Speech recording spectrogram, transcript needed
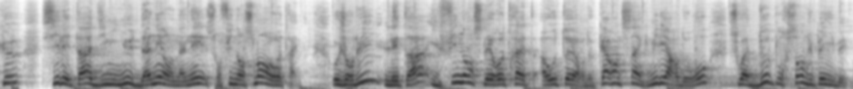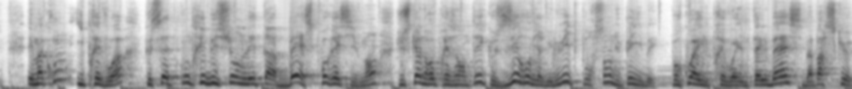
que si l'État diminue d'année en année son financement aux retraites. Aujourd'hui, l'État, il finance les retraites à hauteur de 45 milliards d'euros, soit 2% du PIB. Et Macron, il prévoit que cette contribution de l'État baisse progressivement jusqu'à ne représenter que 0,8% du PIB. Pourquoi il prévoit une telle baisse? Bah Parce que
